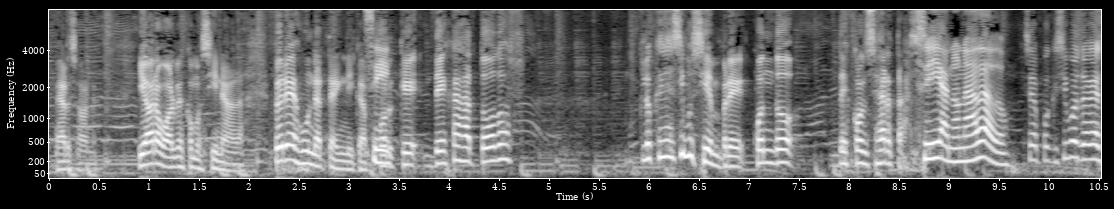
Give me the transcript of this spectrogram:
personas. Y ahora vuelves como si nada. Pero es una técnica, Sí. porque dejas a todos lo que decimos siempre, cuando desconcertas. Sí, anonadado. O sea, porque si vos llegas y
